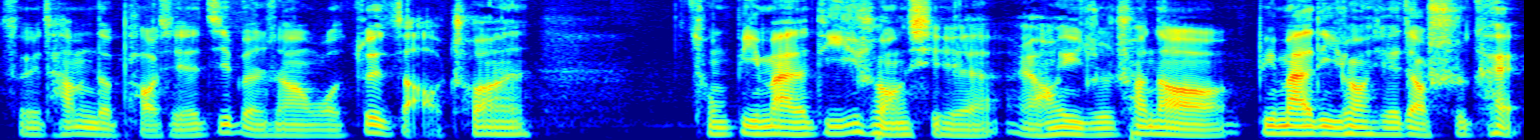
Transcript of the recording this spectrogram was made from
所以他们的跑鞋基本上我最早穿，从闭麦的第一双鞋，然后一直穿到闭麦第一双鞋叫十 K。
